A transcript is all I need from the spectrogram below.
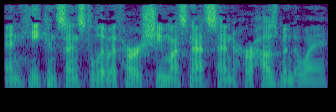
and he consents to live with her, she must not send her husband away.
